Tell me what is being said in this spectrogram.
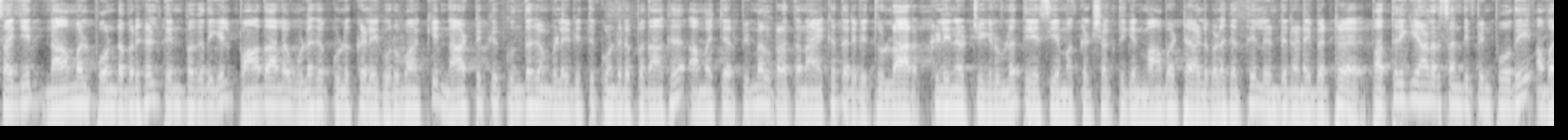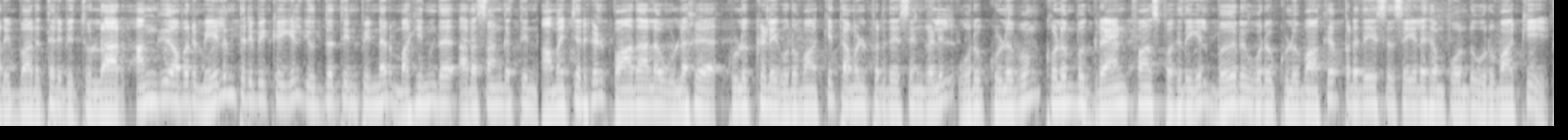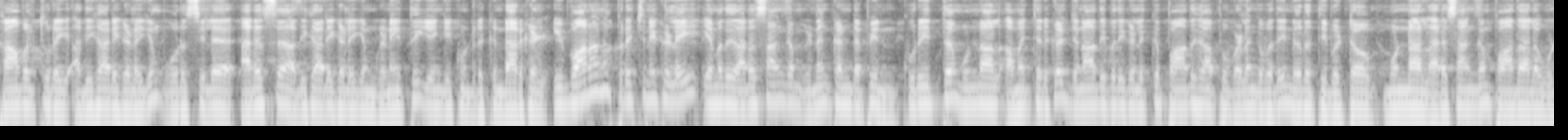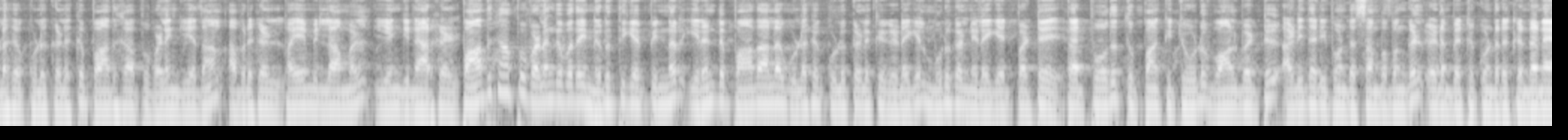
சஜித் நாமல் போன்றவர்கள் தென்பகுதியில் பாதாள உலக குழுக்களை உருவாக்கி நாட்டுக்கு குந்தகம் விளைவித்துக் கொண்டிருப்பதாக அமைச்சர் பிமல் ரத்தநாயக்க தெரிவித்துள்ளார். கிளிநொச்சியில் உள்ள தேசிய மக்கள் சக்தியின் மாவட்ட அலுவலகத்தில் இன்று நடைபெற்ற பத்திரிகையாளர் சந்திப்பின் போதே அவர் இவ்வாறு தெரிவித்துள்ளார். அங்கு அவர் மேலும் தெரிவிக்கையில் யுத்தத்தின் பின்னர் மஹிந்த அரசாங்கத்தின் அமைச்சர்கள் பாதாள உலக குழுக்களை உருவாக்கி தமிழ் பிரதேசங்களில் ஒரு குழுவும் கொழும்பு கிராண்ட் பாஸ் பகுதியில் வேறு ஒரு குழுவாக பிரதேச செயலகம் போன்று உருவாக்கி காவல்துறை அதிகாரிகளையும் ஒரு சில அரசு அதிகாரிகளையும் இணைத்து இயங்கிக் கொண்டிருக்கின்றார்கள். இவ்வாறான பிரச்சனைகளை எமது அரசாங்கம் இனங்கண்ட பின் குறித்த முன்னாள் அமைச்சர்கள் ஜனாதிபதிகளுக்கு பாதுகாப்பு வழங்குவதை நிறுத்திவிட்டோம். முன்னாள் அரசாங்கம் பாதாள உலக குழுக்களுக்கு பாதுகாப்பு வழங்கியதால் அவர்கள் பயமில்லாமல் இயங்கினார்கள். பாதுகாப்பு வழங்குவதை நிறுத்திய பின்னர் இரண்டு பாதாள உலக குழுக்களுக்கு இடையில் முருகல் நிலை ஏற்பட்டு தற்போது துப்பாக்கிச்சூடு வாள்வெட்டு அடிதடி போன்ற சம்பவங்கள் இடம்பெற்றுக் கொண்டிருக்கின்றன.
